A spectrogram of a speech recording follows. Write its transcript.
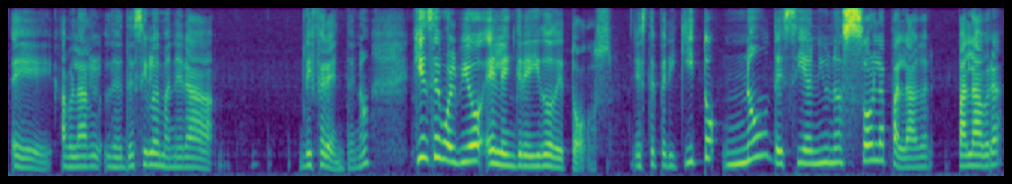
eh, hablar, decirlo de manera diferente, ¿no? Quien se volvió el engreído de todos. Este periquito no decía ni una sola palabra, palabra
